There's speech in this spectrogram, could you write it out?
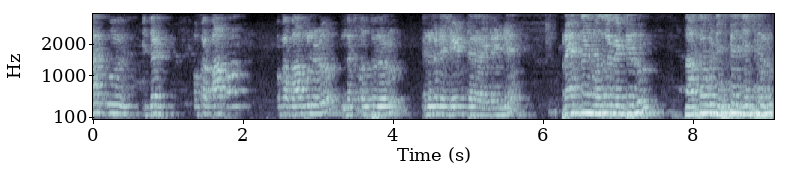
నాకు ఇద్దరు ఒక పాప ఒక బాబు ఉన్నాడు ఇంకా చదువుతున్నారు. ఎందుకంటే లేట్ జర ప్రయత్నాన్ని మొదలు పెట్టారు నాతో డిస్కస్ చేశారు.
